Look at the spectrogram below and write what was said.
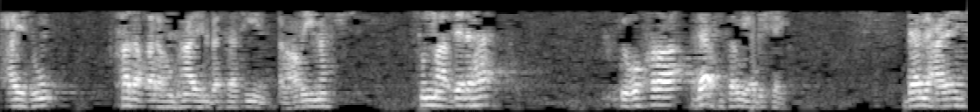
حيث خلق لهم هذه البساتين العظيمة ثم أبدلها بأخرى لا تسويها بشيء. دل على إيش؟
